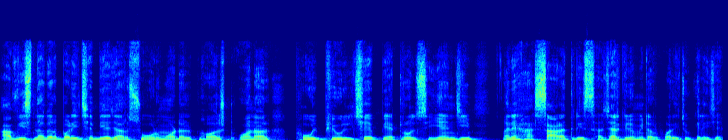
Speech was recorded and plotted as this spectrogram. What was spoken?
આ વિસનગર પડી છે બે હજાર સોળ model, first owner, full fuel છે, પેટ્રોલ, સીએનજી અને હા, સાડત્રીસ હજાર કિલોમીટર ફરી ચૂકેલી છે.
